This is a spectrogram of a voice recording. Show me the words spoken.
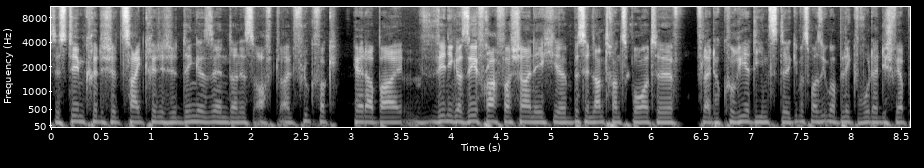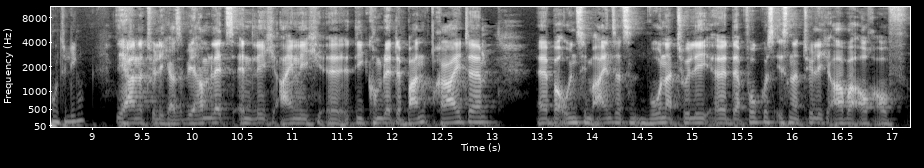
systemkritische, zeitkritische Dinge sind, dann ist oft ein Flugverkehr dabei, weniger Seefracht wahrscheinlich, ein bisschen Landtransporte, vielleicht auch Kurierdienste. Gib uns mal so einen Überblick, wo da die Schwerpunkte liegen. Ja, natürlich. Also wir haben letztendlich eigentlich äh, die komplette Bandbreite äh, bei uns im Einsatz, wo natürlich äh, der Fokus ist natürlich aber auch auf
